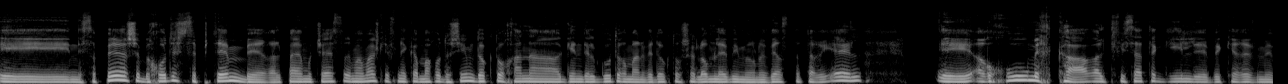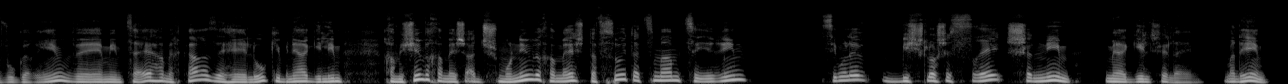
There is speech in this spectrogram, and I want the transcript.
אה, נספר שבחודש ספטמבר 2019, ממש לפני כמה חודשים, דוקטור חנה גנדל גוטרמן ודוקטור שלום לוי מאוניברסיטת אריאל אה, ערכו מחקר על תפיסת הגיל אה, בקרב מבוגרים, וממצאי המחקר הזה העלו כי בני הגילים 55 עד 85 תפסו את עצמם צעירים, שימו לב, ב-13 שנים מהגיל שלהם. מדהים.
